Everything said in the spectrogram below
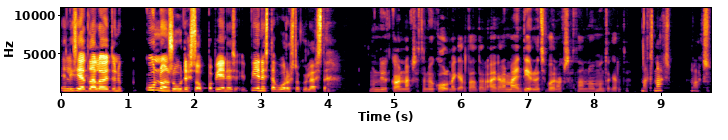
Eli sieltä on löytynyt kunnon suhdesoppa pienestä, pienestä vuoristokylästä. Mun nilkka on naksahtanut jo kolme kertaa tämän aikana. Mä en tiennyt, että se voi naksahtaa noin monta kertaa. Naks, naks, naks.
